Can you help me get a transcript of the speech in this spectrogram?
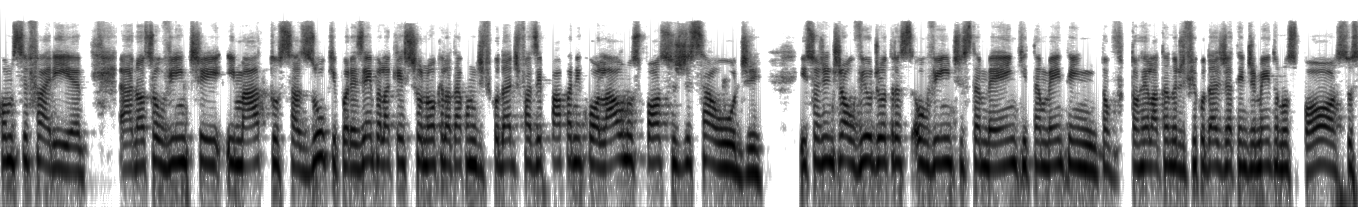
como se faria? A nossa ouvinte Imato Sazuki, por exemplo, ela questionou que ela está com dificuldade de fazer Papa Nicolau nos postos de saúde. Isso a gente já ouviu de outras ouvintes também, que também estão relatando dificuldade de atendimento nos postos.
